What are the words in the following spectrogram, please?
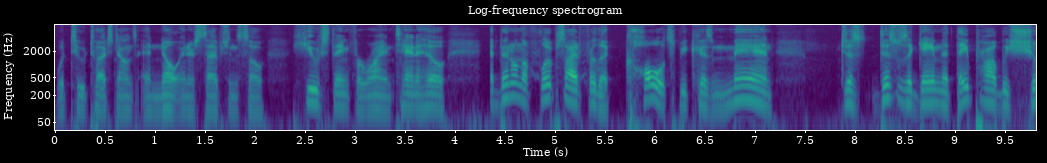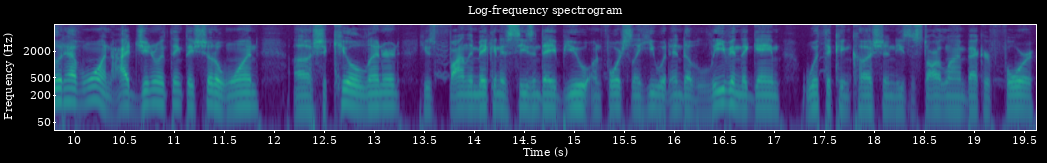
with two touchdowns and no interceptions. So, huge thing for Ryan Tannehill. And then on the flip side for the Colts, because man, just this was a game that they probably should have won. I genuinely think they should have won. Uh, Shaquille Leonard, he was finally making his season debut. Unfortunately, he would end up leaving the game with the concussion. He's the star linebacker for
